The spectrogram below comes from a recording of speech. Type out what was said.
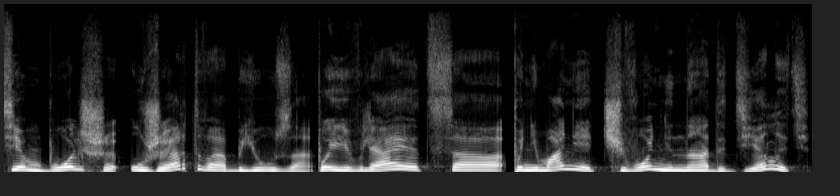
тем больше у жертвы абьюза появляется понимание, чего не надо делать,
